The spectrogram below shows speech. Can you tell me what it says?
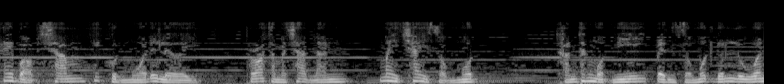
ให้บอบช้ำให้ขุ่นมัวได้เลย เพราะธรรมชาตินั้นไม่ใช่สมมุติ ขันทั้งหมดนี้เป็นสมมุติล้วน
